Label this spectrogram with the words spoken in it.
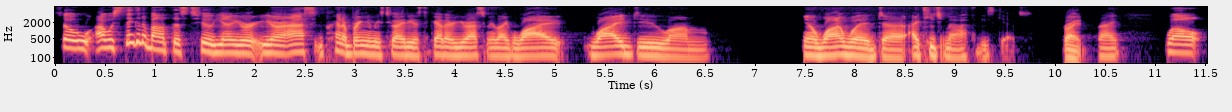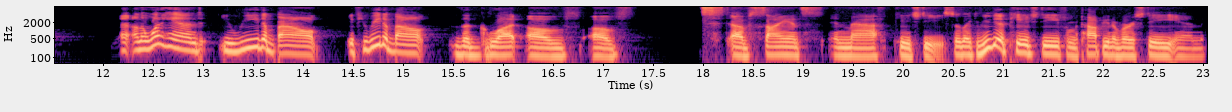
so I was thinking about this too. You know, you're you're asking, kind of bringing these two ideas together. You're asking me like, why why do um, you know, why would uh, I teach math to these kids? right right? Well, on the one hand, you read about if you read about the glut of of of science and math PhDs. So, like, if you get a PhD from a top university in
